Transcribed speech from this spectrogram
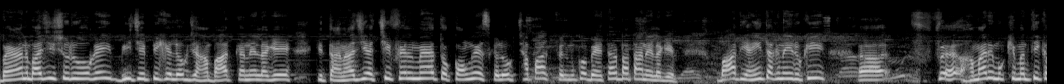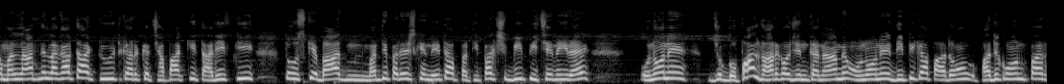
बयानबाजी शुरू हो गई। बीजेपी के लोग जहाँ बात करने लगे कि तानाजी अच्छी फ़िल्म है तो कांग्रेस के लोग छपाक फ़िल्म को बेहतर बताने लगे। बात यहीं तक नहीं रुकी। आ, हमारे मुख्यमंत्री कमलनाथ ने लगातार ट्वीट करके छपाक की तारीफ़ की। तो उसके बाद मध्य प्रदेश के नेता प्रतिपक्ष भी पीछे नहीं रहे। उन्होंने जो गोपाल भार्गव जिनका नाम है, उन्होंने दीपिका पादुकोण पर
